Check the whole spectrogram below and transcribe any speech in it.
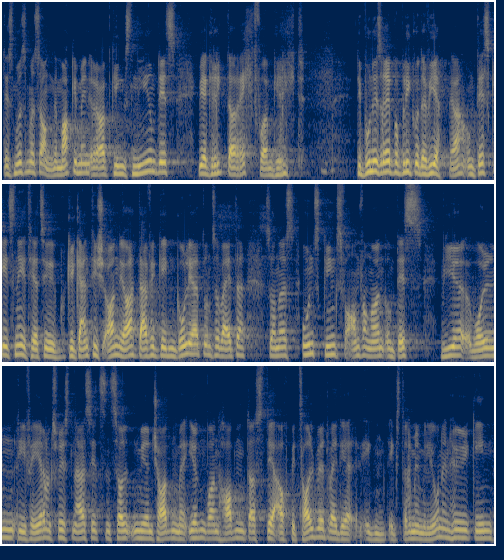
Das muss man sagen. Der Marktgemeinderat ging es nie um das, wer kriegt da Recht vor dem Gericht die Bundesrepublik oder wir. Ja? Um das geht es nicht. Hört sich gigantisch an, ja, David gegen Goliath und so weiter, sondern uns ging es von Anfang an um das, Wir wollen die Verjährungsfristen aussetzen, sollten wir einen Schaden mal irgendwann haben, dass der auch bezahlt wird, weil der in extreme Millionenhöhe gehen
